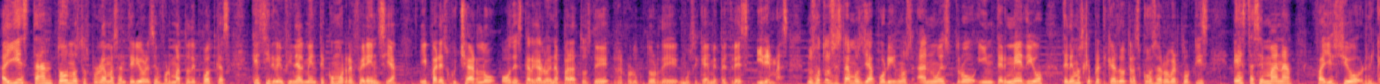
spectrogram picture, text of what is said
Ahí están todos nuestros programas anteriores en formato de podcast que sirven finalmente como referencia y para escucharlo o descargarlo en aparatos de reproductor de música MP3 y demás. Nosotros estamos ya por irnos a nuestro intermedio. Tenemos que platicar de otras cosas, Roberto Ortiz. Esta semana falleció Ricardo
